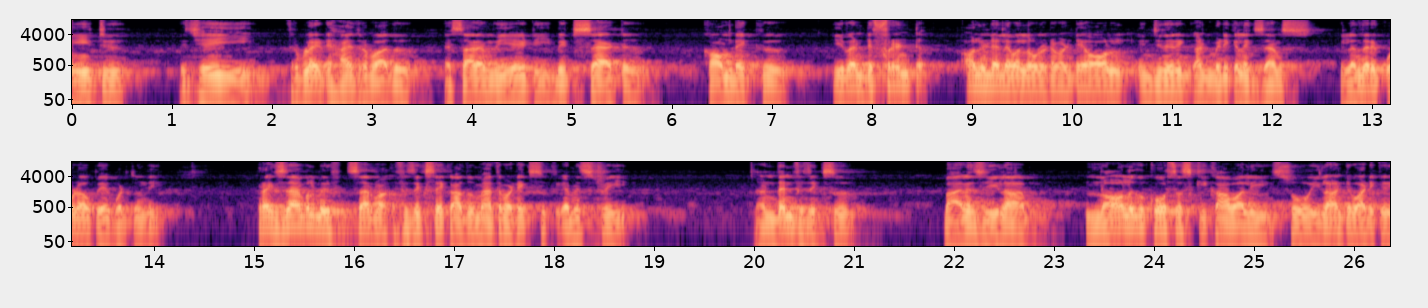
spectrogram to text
NEET JEE triple IT Hyderabad SRM VIT BITSAT COMEDK even different all India లెవెల్లో ఉన్నటువంటి all engineering and medical exams వీళ్ళందరికీ కూడా ఉపయోగపడుతుంది. ఫర్ ఎగ్జాంపుల్ మీరు సార్ మాకు ఫిజిక్సే కాదు mathematics chemistry and then physics biology ఇలా నాలుగు కోర్సెస్కి కావాలి. సో ఇలాంటి వాటికి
